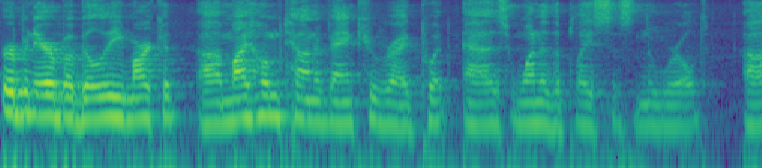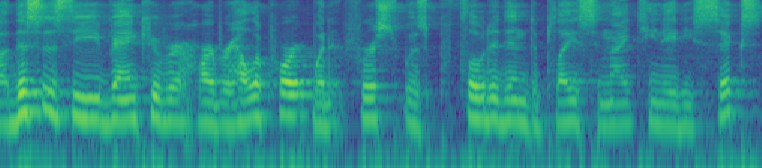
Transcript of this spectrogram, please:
urban air mobility market, uh, my hometown of Vancouver I'd put as one of the places in the world. Uh, this is the Vancouver Harbor Heliport, when it first was floated into place in 1986.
